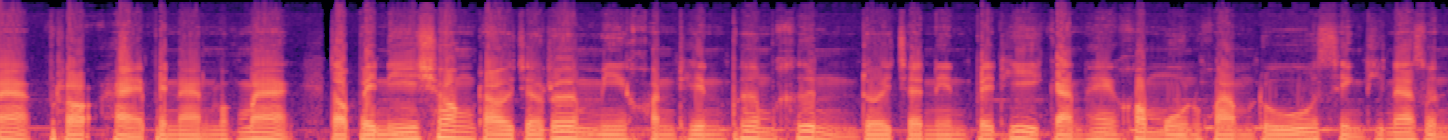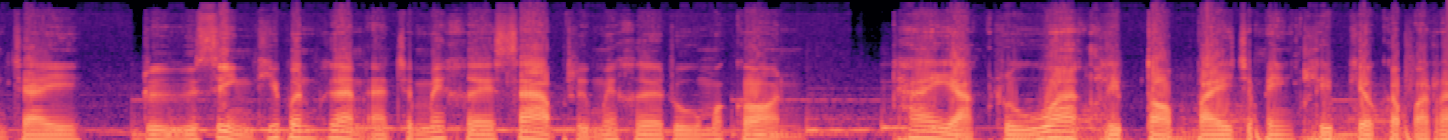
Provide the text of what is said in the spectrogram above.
มากๆ เพราะหายไปนานมากๆ ต่อไปนี้ช่องเราจะเริ่มมีคอนเทนต์เพิ่มขึ้น โดยจะเน้นไปที่การให้ข้อมูลความรู้สิ่งที่น่าสนใจ หรือสิ่งที่เพื่อนๆอาจจะไม่เคยทราบหรือไม่เคยรู้มาก่อน ถ้าอยากรู้ว่าคลิปต่อไปจะเป็นคลิปเกี่ยวกับอะไร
